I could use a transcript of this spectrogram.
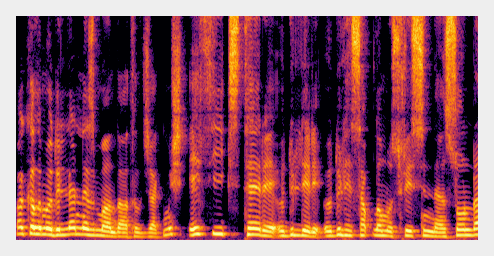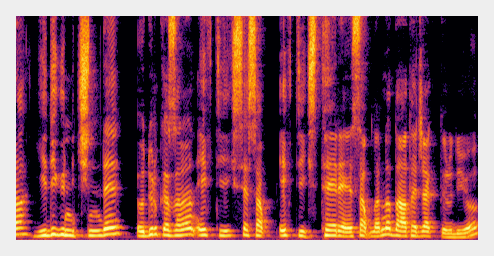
Bakalım ödüller ne zaman dağıtılacakmış? FTX.TR ödülleri ödül hesaplama süresinden sonra 7 gün içinde ödül kazanan FTX hesap FTX.TR hesaplarına dağıtacaktır diyor.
